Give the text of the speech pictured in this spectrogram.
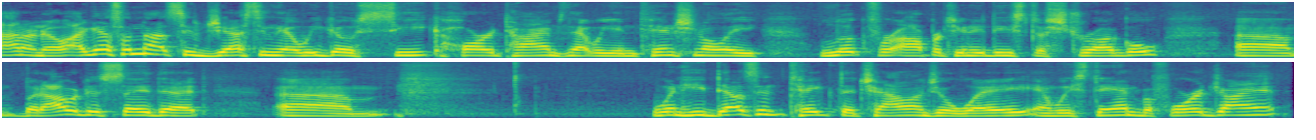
I don't know. I guess I'm not suggesting that we go seek hard times and that we intentionally look for opportunities to struggle. Um, but I would just say that um, when he doesn't take the challenge away and we stand before a giant,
